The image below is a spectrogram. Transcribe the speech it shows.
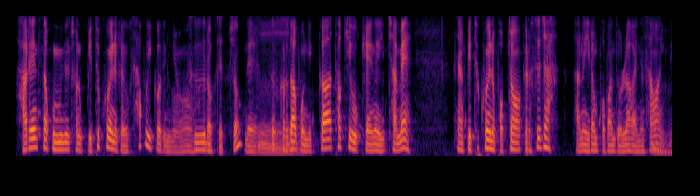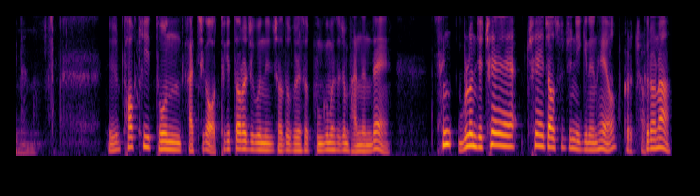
아르헨티나 국민들처럼 비트코인을 계속 사고 있거든요. 그렇겠죠. 네. 음. 그래서 그러다 보니까 터키 국회에는 이참에 그냥 비트코인을 법정화폐로 쓰자라는 이런 법안도 올라가 있는 상황입니다. 요즘 터키 돈 가치가 어떻게 떨어지고 있는지 저도 그래서 궁금해서 좀 봤는데 생, 물론 이제 최 최저 수준이기는 해요. 그렇죠. 그러나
